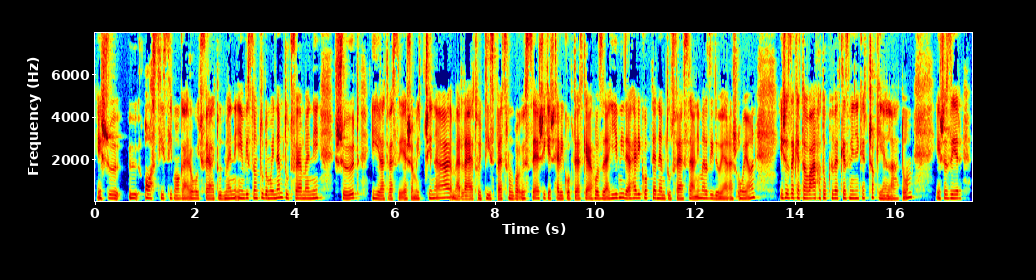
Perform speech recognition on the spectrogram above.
És ő, ő azt hiszi magáról, hogy fel tud menni. Én viszont tudom, hogy nem tud felmenni, sőt, életveszélyes, amit csinál, mert lehet, hogy 10 perc múlva összeesik, és helikoptert kell hozzá hívni, de a helikopter nem tud felszállni, mert az időjárás olyan, és ezeket a várható következményeket csak én látom, és ezért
